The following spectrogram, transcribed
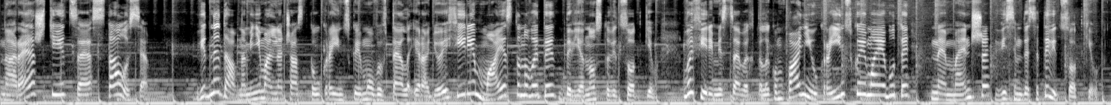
Нарешті це сталося. Віднедавна мінімальна частка української мови в теле і радіоефірі має становити 90%. В ефірі місцевих телекомпаній української має бути не менше 80%.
